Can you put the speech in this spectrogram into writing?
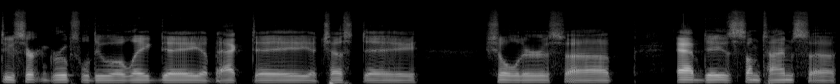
do certain groups. We'll do a leg day, a back day, a chest day, shoulders, uh, ab days sometimes. Uh,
